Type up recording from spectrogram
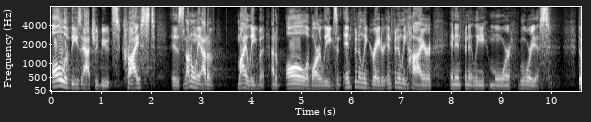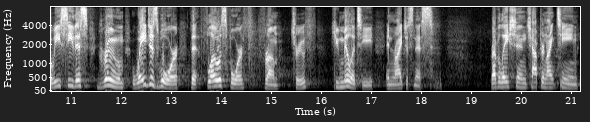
all of these attributes, Christ is not only out of my league, but out of all of our leagues, and infinitely greater, infinitely higher, and infinitely more glorious. That we see this groom wages war that flows forth from truth, humility, and righteousness. Revelation chapter 19,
